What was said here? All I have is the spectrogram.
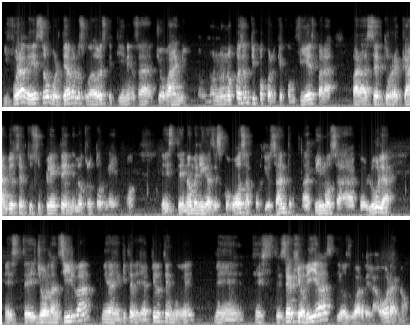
Y fuera de eso, voltea a los jugadores que tiene, o sea, Giovanni, no, no, no puede ser un tipo con el que confíes para, para hacer tu recambio, ser tu suplente en el otro torneo, ¿no? Este, no me digas de Escobosa, por Dios santo. Vimos a Colula, este, Jordan Silva, mira, aquí, te- aquí lo tengo, ¿eh? Este, Sergio Díaz, Dios guarde la hora, ¿no?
